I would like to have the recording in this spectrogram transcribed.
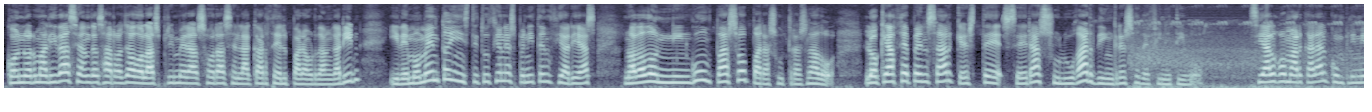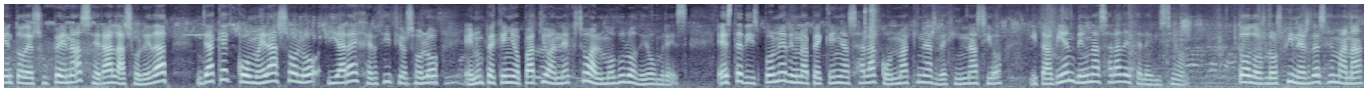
Con normalidad se han desarrollado las primeras horas en la cárcel para Urdangarín y de momento instituciones penitenciarias no ha dado ningún paso para su traslado, lo que hace pensar que este será su lugar de ingreso definitivo. Si algo marcará el cumplimiento de su pena será la soledad, ya que comerá solo y hará ejercicio solo en un pequeño patio anexo al módulo de hombres. Este dispone de una pequeña sala con máquinas de gimnasio y también de una sala de televisión. Todos los fines de semana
